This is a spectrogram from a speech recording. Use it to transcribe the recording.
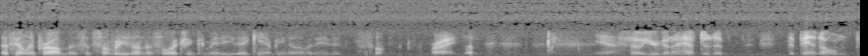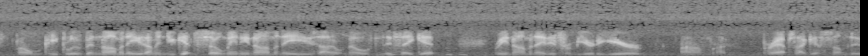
That's the only problem is if somebody's on the selection committee, they can't be nominated. So, Right. yeah. So you're going to have to de- depend on on people who've been nominees. I mean, you get so many nominees. I don't know if, if they get renominated from year to year. Um, perhaps I guess some do.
